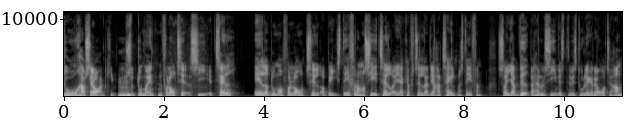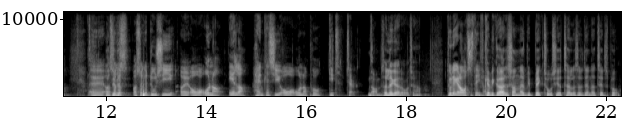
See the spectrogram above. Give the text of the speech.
du har jo serveret, Kim, mm-hmm. så du må enten få lov til at sige et tal, eller du må få lov til at bede Stefan om at sige tal, og jeg kan fortælle dig, at jeg har talt med Stefan, så jeg ved, hvad han vil sige, hvis, hvis du lægger det over til ham. Øh, og, så kan, og så kan du sige øh, over under, eller han kan sige over under på dit tal. Nå, men så lægger jeg det over til ham. Du lægger det over til Stefan. Kan vi gøre det sådan, at vi begge to siger tal, og så er det den, der er tættest på?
